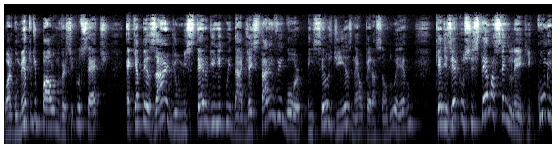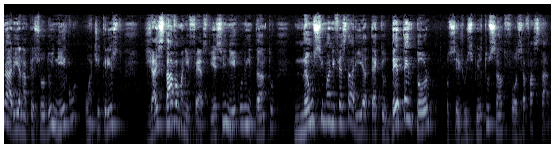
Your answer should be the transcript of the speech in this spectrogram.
O argumento de Paulo no versículo 7 é que apesar de o mistério de iniquidade já estar em vigor em seus dias, né, a operação do erro, quer dizer que o sistema sem lei que culminaria na pessoa do iníquo, o anticristo, já estava manifesto. E esse iníquo, no entanto, não se manifestaria até que o detentor, ou seja, o Espírito Santo, fosse afastado.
